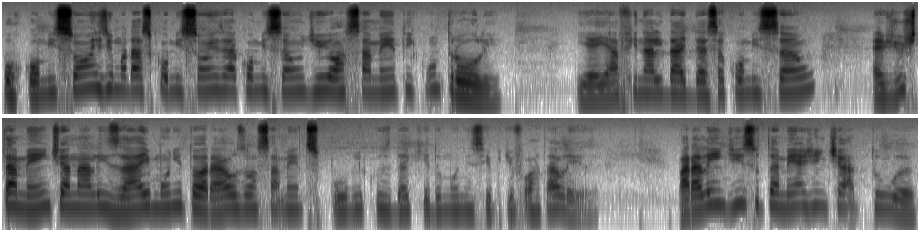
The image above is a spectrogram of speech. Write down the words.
por comissões e uma das comissões é a comissão de orçamento e controle e aí a finalidade dessa comissão é justamente analisar e monitorar os orçamentos públicos daqui do município de Fortaleza. Para além disso, também a gente atua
